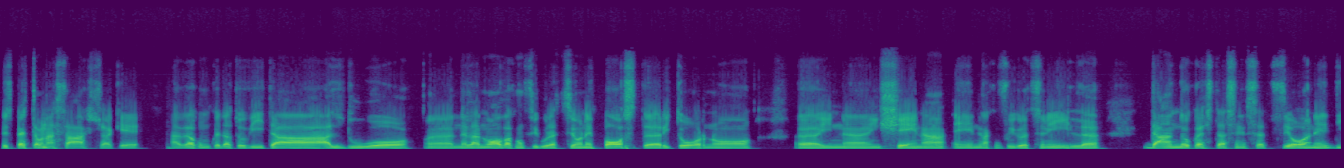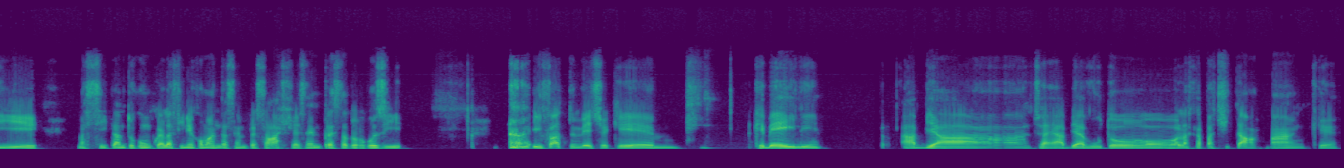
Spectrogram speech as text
rispetto a una Sasha che aveva comunque dato vita al duo eh, nella nuova configurazione post ritorno eh, in, in, scena e nella configurazione Hill, dando questa sensazione di ma sì, tanto comunque alla fine comanda sempre Sasha, è sempre stato così. Il fatto invece che, che Bailey abbia, cioè, abbia avuto la capacità anche,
